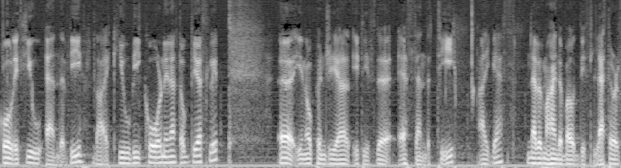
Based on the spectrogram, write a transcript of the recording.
call it u and v like uv coordinate obviously. Uh, in OpenGL it is the s and the t I guess. Never mind about these letters.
